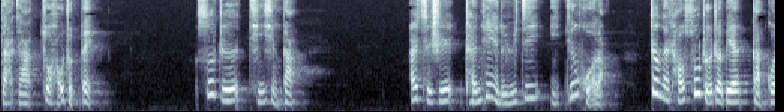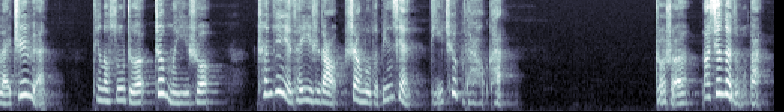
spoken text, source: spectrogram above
大家做好准备。”苏哲提醒道。而此时，陈天野的虞姬已经活了，正在朝苏哲这边赶过来支援。听到苏哲这么一说，陈天野才意识到上路的兵线的确不太好看。哲神，那现在怎么办？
